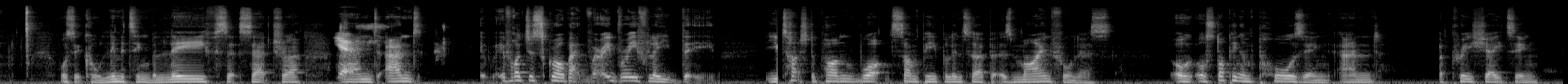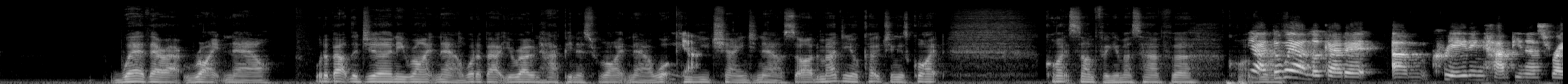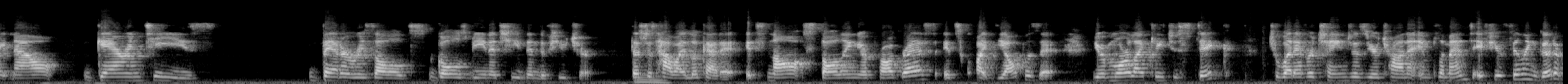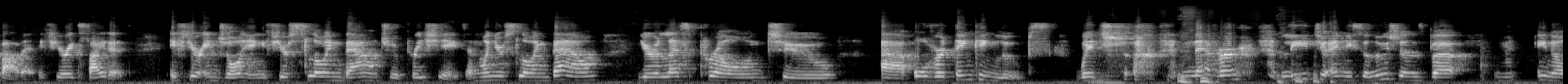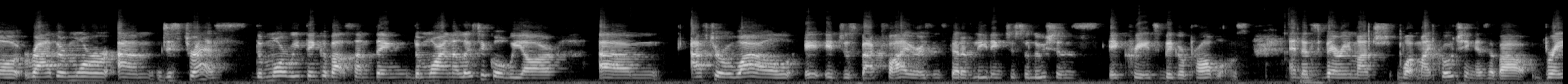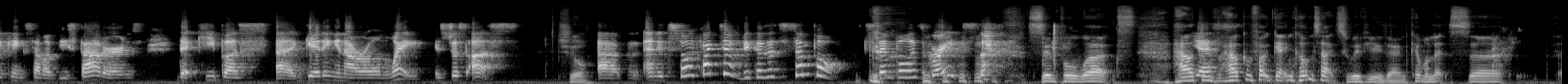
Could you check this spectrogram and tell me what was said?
what's it called limiting beliefs etc. Yes. And and if I just scroll back very briefly, the, you touched upon what some people interpret as mindfulness, or, or stopping and pausing and appreciating where they're at right now. What about the journey right now? What about your own happiness right now? What can Yeah. you change now? So I'd imagine your coaching is quite quite something. You must have uh, quite. a Yeah, the way I look at it, um, creating happiness right now guarantees better results, goals being achieved in the future. That's just how I look at it. It's not stalling your progress, it's quite the opposite. You're more likely to stick to whatever changes you're trying to implement if you're feeling good about it, if you're excited, if you're enjoying, if you're slowing down to appreciate. And when you're slowing down, you're less prone to uh, overthinking loops, which never lead to any solutions, but you know, rather more um, distress. The more we think about something, the more analytical we are. Um, after a while, it, it just backfires. Instead of leading to solutions, it creates bigger problems. And that's very much what my coaching is about breaking some of these patterns that keep us uh, getting in our own way. It's just us. Sure. Um, and it's so effective because it's simple. Simple is great. Simple works. How can how can folk get in contact with you then? Come on, let's. Uh,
